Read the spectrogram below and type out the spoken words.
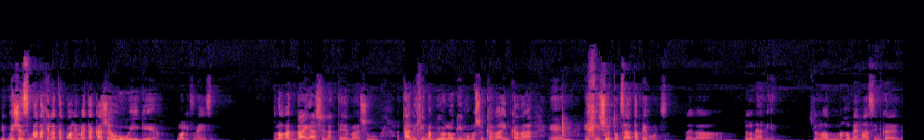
מפני שזמן אכילת הפועלים הייתה כאשר הוא הגיע, לא לפני זה. לא רק בעיה של הטבע שהוא... התהליכים הביולוגיים, או מה שקרה, אם קרה, הכישו את תוצאת הפירות. זה לא, זה לא מעניין. יש לנו הרבה מעשים כאלה,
